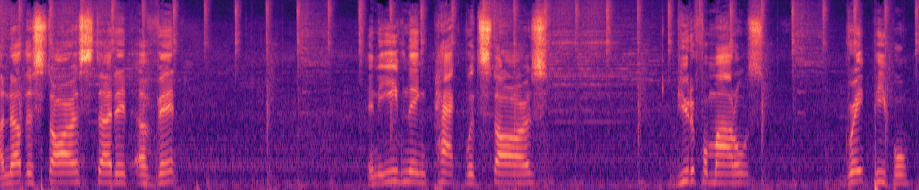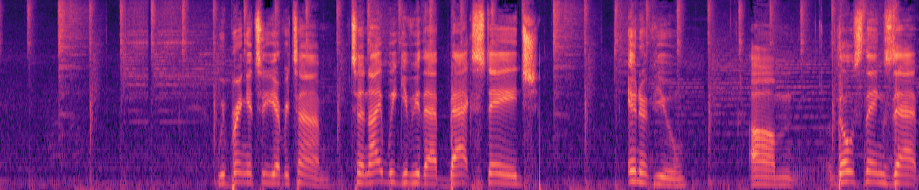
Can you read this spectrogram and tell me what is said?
another star-studded event, an evening packed with stars, beautiful models, great people. We bring it to you every time. Tonight we give you that backstage interview, um, those things that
